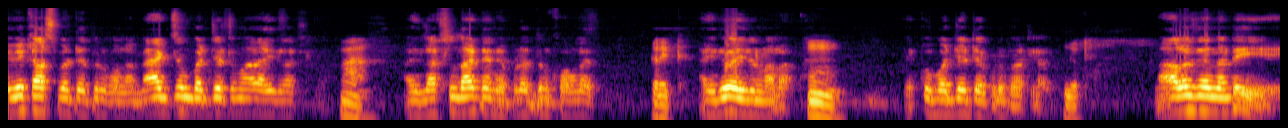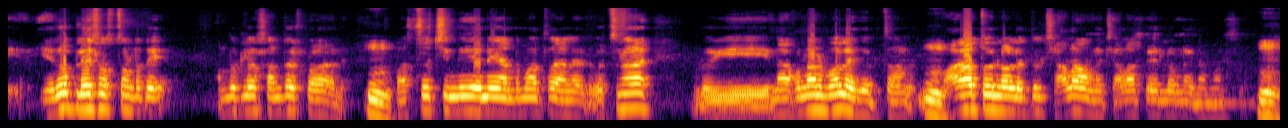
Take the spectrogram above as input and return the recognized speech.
ఇవి కాస్ట్ పెట్టి ఎదుర్కొన్నాను మ్యాక్సిమం బడ్జెట్ మరి ఐదు లక్షలు. ఐదు లక్షలు దాటి నేను ఎప్పుడు ఎదుర్కోలేదు ఐదు ఐదున్నర. ఎక్కువ బడ్జెట్ ఎప్పుడు పెట్టలేదు. నా ఆలోచన ఏంటంటే ఏదో ప్లేస్ వస్తుంటది. అందులో సంతోషపడాలి. ఫస్ట్ వచ్చింది అని అంత మాత్రం లేదు వచ్చిన ఇప్పుడు ఈ నాకున్న అనుభవం నేను చెప్తున్నాను. బాగా తోలిన వాళ్ళు చాలా ఉన్నాయి చాలా పేర్లు ఉన్నాయి నా మనసులో ఉమ్.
